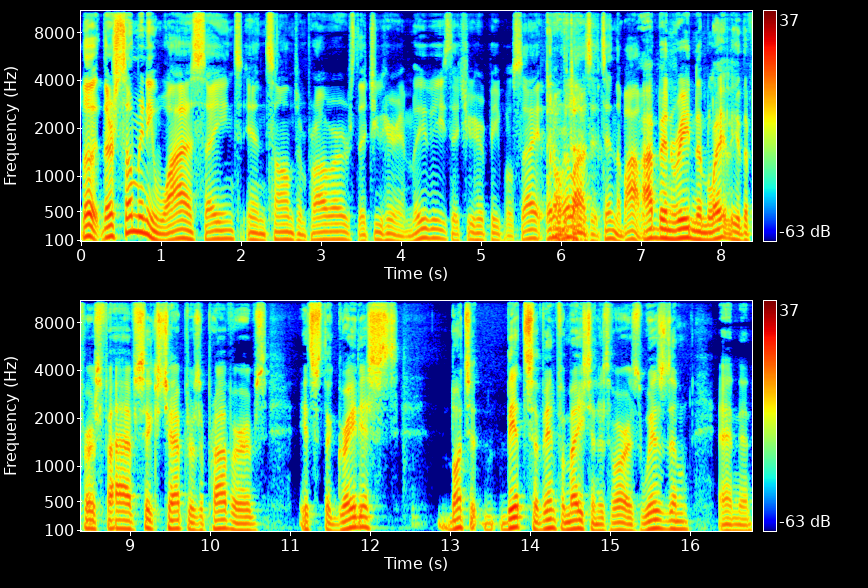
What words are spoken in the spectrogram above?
look, there's so many wise sayings in Psalms and Proverbs that you hear in movies that you hear people say. They don't All the time. realize it's in the Bible. I've been reading them lately, the first five, six chapters of Proverbs. It's the greatest bunch of bits of information as far as wisdom and then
